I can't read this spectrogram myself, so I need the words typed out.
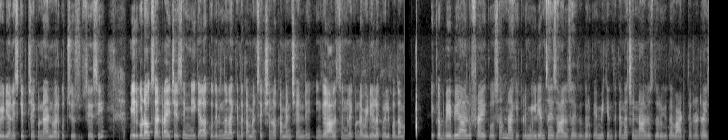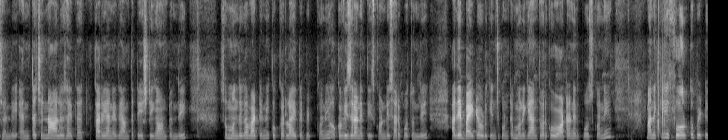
వీడియోని స్కిప్ చేయకుండా ఎండ్ వరకు చూసేసి మీరు కూడా ఒకసారి ట్రై చేసి మీకు ఎలా కుదిరిందో నాకు కింద కమెంట్ సెక్షన్లో కమెంట్ చేయండి. ఇంకా ఆలస్యం లేకుండా వీడియోలోకి వెళ్ళిపోదాం ఇక బేబీ ఆలు ఫ్రై కోసం నాకు ఇక్కడ మీడియం సైజ్ ఆలూస్ అయితే దొరికాయి. మీకు ఇంతకన్నా చిన్న ఆలూస్ దొరికితే వాటితో ట్రై చేయండి. ఎంత చిన్న ఆలూస్ అయితే కర్రీ అనేది అంత టేస్టీగా ఉంటుంది. సో ముందుగా వాటిని కుక్కర్లో అయితే పెట్టుకొని ఒక విజిల్ అనేది తీసుకోండి సరిపోతుంది. అదే బయట ఉడికించుకుంటే మునిగే అంతవరకు వాటర్ అనేది పోసుకొని మనకి ఫోర్క్ పెట్టి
